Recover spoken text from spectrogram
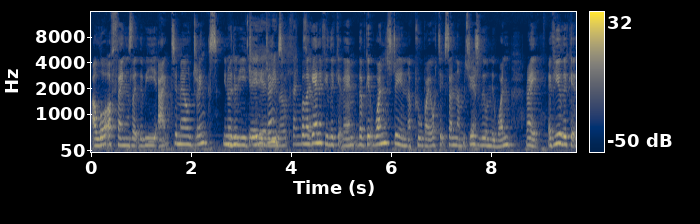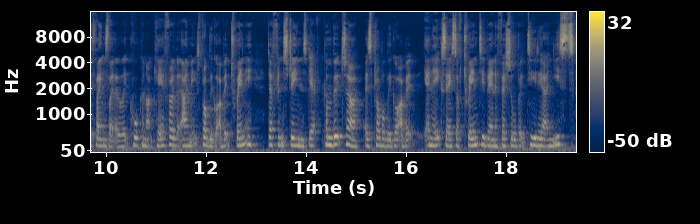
A lot of things like the wee Actimel drinks, you know, the wee Mm-hmm. Yeah, dairy yeah, wee drinks. things, well, yeah. again, if you look at them, they've got one strain of probiotics in them. It's Yeah. usually only one, right? If you look at things like like coconut kefir that I make's probably got about twenty different strains. Yeah. Kombucha has probably got about in excess of twenty beneficial bacteria and yeasts.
